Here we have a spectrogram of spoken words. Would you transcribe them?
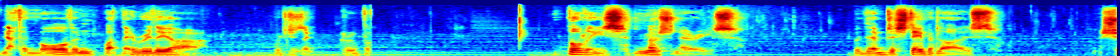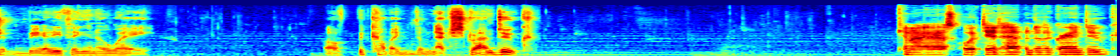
nothing more than what they really are, which is a group of bullies, mercenaries. With them destabilized, shouldn't be anything in her way of becoming the next Grand Duke. Can I ask what did happen to the Grand Duke?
